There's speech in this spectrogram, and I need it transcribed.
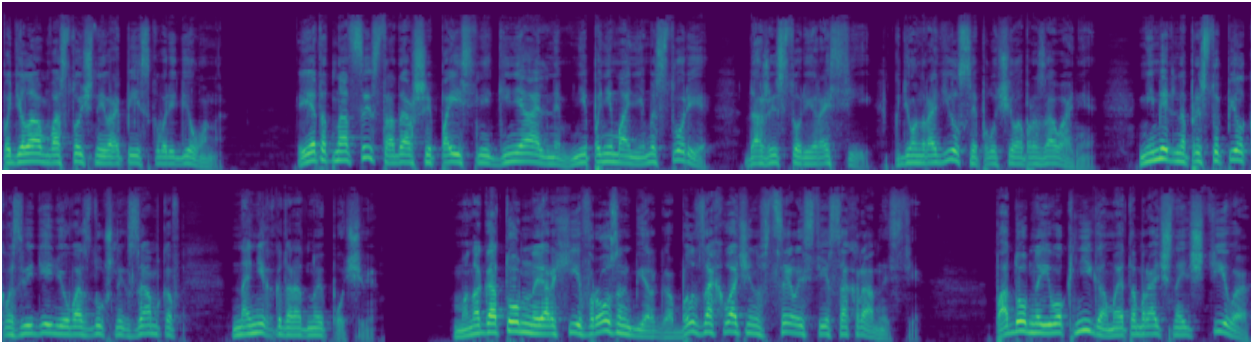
по делам восточноевропейского региона. И этот нацист, страдавший поистине гениальным непониманием истории, даже истории России, где он родился и получил образование, немедленно приступил к возведению воздушных замков на некогда родной почве. Многотомный архив Розенберга был захвачен в целости и сохранности. Подобно его книгам, это мрачное чтиво,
